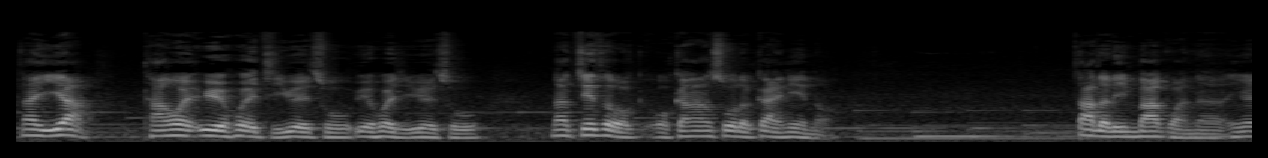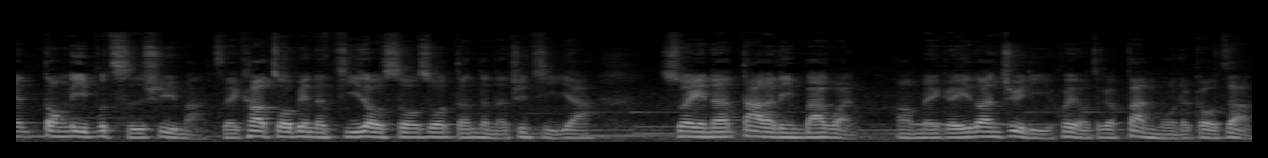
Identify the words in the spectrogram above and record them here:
那一样，它会越汇集越出，越汇集越出。那接着我我刚刚说的概念哦，大的淋巴管呢，因为动力不持续嘛，得靠周边的肌肉收缩等等的去挤压，所以呢，大的淋巴管哦，每隔一段距离会有这个瓣膜的构造。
